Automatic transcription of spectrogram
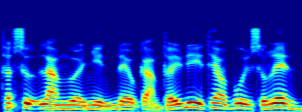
thật sự làm người nhìn đều cảm thấy đi theo vui sướng lên.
